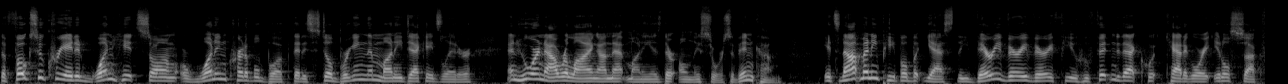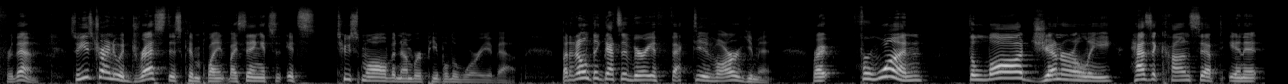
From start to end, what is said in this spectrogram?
The folks who created one hit song or one incredible book that is still bringing them money decades later and who are now relying on that money as their only source of income. It's not many people, but yes, the very, very, very few who fit into that category, it'll suck for them. So he's trying to address this complaint by saying it's it's too small of a number of people to worry about. But I don't think that's a very effective argument, right? For one, the law generally has a concept in it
